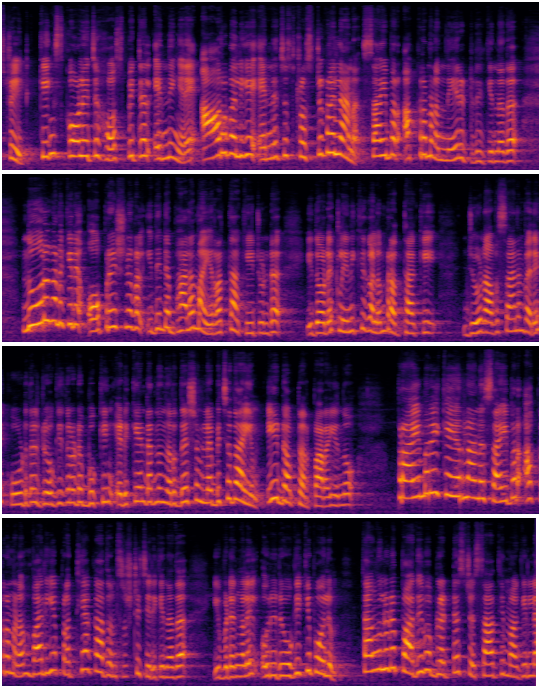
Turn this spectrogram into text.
Street King's College Hospital എന്നിങ്ങനെ ആറു വലിയ എൻ എച്ച് എസ് ട്രസ്റ്റുകളിലാണ് സൈബർ ആക്രമണം നേരിട്ടിരിക്കുന്നത്. നൂറുകണക്കിന് ഓപ്പറേഷനുകൾ ഇതിന്റെ ഫലമായി റദ്ദാക്കിയിട്ടുണ്ട്. ഇതോടെ ക്ലിനിക്കുകളും റദ്ദാക്കി. ജൂൺ അവസാനം വരെ കൂടുതൽ രോഗികളുടെ ബുക്കിംഗ് എടുക്കേണ്ടെന്ന നിർദ്ദേശം ലഭിച്ചതായും ഈ ഡോക്ടർ പറയുന്നു. പ്രൈമറി കെയറിലാണ് സൈബർ ആക്രമണം വലിയ പ്രത്യാഘാതം സൃഷ്ടിച്ചിരിക്കുന്നത്. ഇവിടങ്ങളിൽ ഒരു രോഗിക്ക് പോലും തങ്ങളുടെ പതിവ് ബ്ലഡ് ടെസ്റ്റ് സാധ്യമാകില്ല.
